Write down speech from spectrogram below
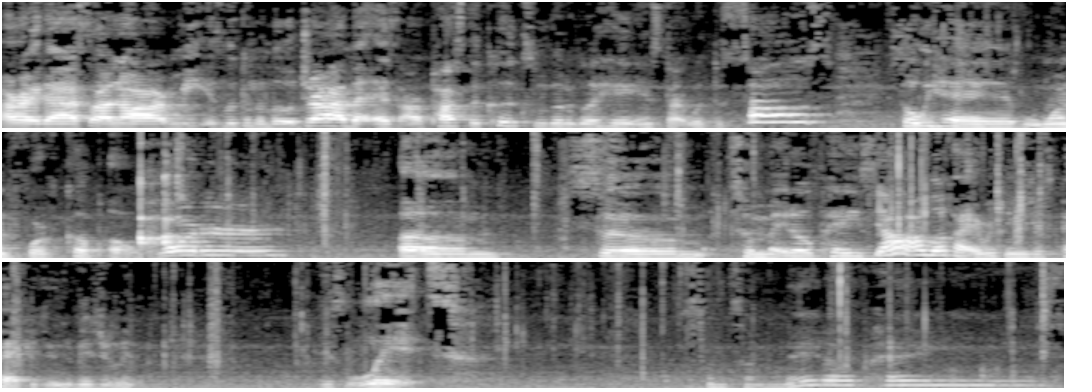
Alright guys, so I know our meat is looking a little dry, but as our pasta cooks, we're to go ahead and start with the sauce. So we have one fourth cup of water. Um, some tomato paste. Y'all, I love how everything is packaged individually. It's lit. Some tomato paste.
